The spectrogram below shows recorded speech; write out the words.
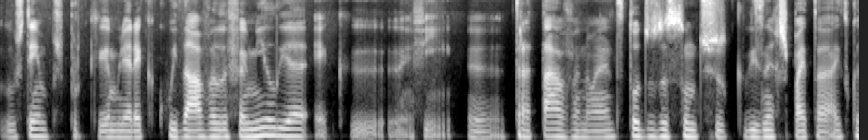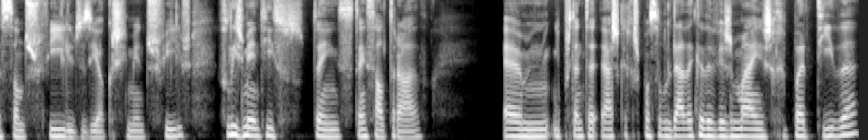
dos tempos, porque a mulher é que cuidava da família, é que, enfim, uh, tratava, não é? De todos os assuntos que dizem respeito à educação dos filhos e ao crescimento dos filhos. Felizmente isso tem-se tem alterado. Um, e, portanto, acho que a responsabilidade é cada vez mais repartida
